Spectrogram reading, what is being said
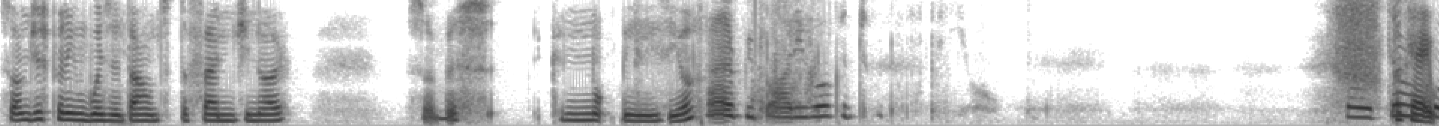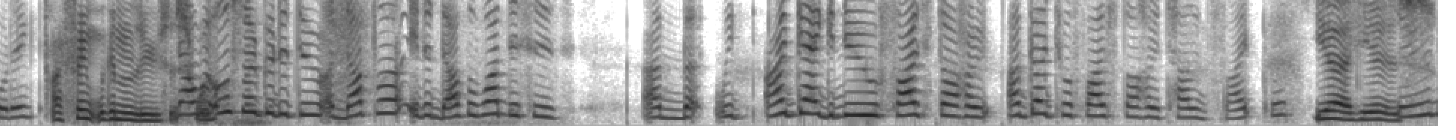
So I'm just putting wizard down to defend. You know. So this cannot be easier. Hi everybody, welcome to another video. It's still Okay, recording. I think we're gonna lose this Now one. Now we're also gonna do another in another one. This is um we I'm getting a new five star ho- I'm going to a five star hotel in Cyprus yeah, he is. soon.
